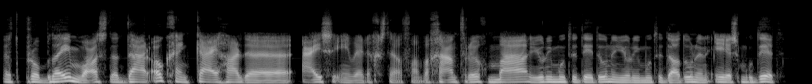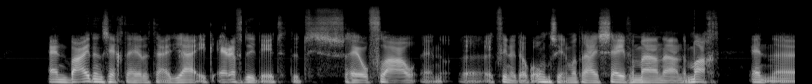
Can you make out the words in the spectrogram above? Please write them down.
Het probleem was dat daar ook geen keiharde eisen in werden gesteld van we gaan terug, maar jullie moeten dit doen en jullie moeten dat doen en eerst moet dit. En Biden zegt de hele tijd, ja, ik erfde dit. Dat is heel flauw en uh, ik vind het ook onzin, want hij is zeven maanden aan de macht. En uh,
